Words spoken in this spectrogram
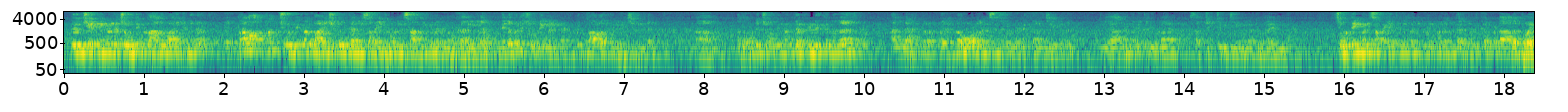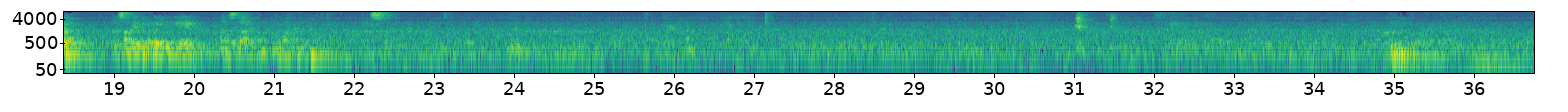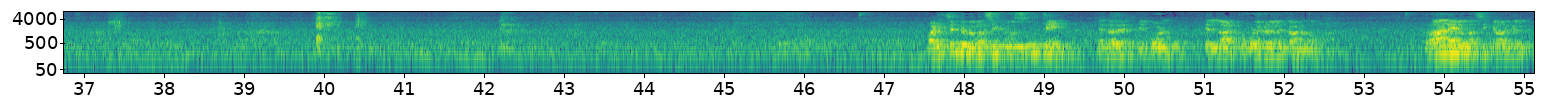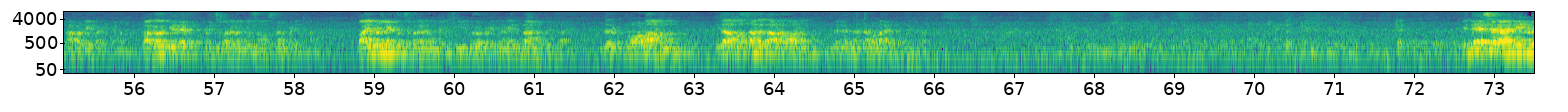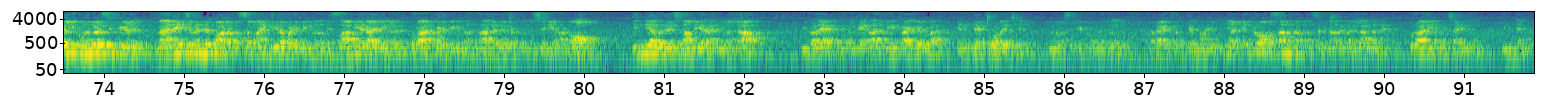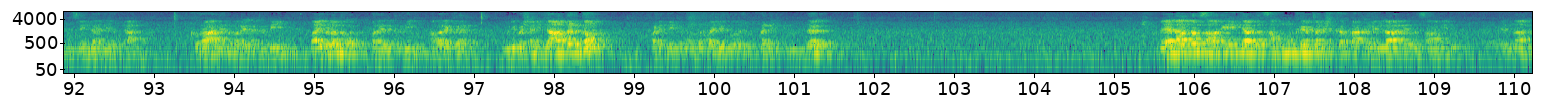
തീർച്ചയായും നിങ്ങളുടെ ചോദ്യങ്ങളാണ് വായിക്കുന്നത്. എത്രമാത്രം ചോദ്യങ്ങൾ വായിച്ചു തീർക്കാൻ ഈ സമയത്തിനുള്ളിൽ സാധിക്കുമെന്ന് നമുക്കറിയില്ല. നിരവധി ചോദ്യങ്ങൾ രണ്ട് ഭാഗത്തും ലഭിച്ചിട്ടുണ്ട് അതുകൊണ്ട് ചോദ്യങ്ങൾ തിരഞ്ഞെടുക്കുന്നത് അല്ല ഇവർ വരുന്ന ഓർഡർ അനുസരിച്ച് തിരഞ്ഞെടുക്കുകയാണ് ചെയ്തത് യാതൊരു തരത്തിലുള്ള സബ്ജക്ടിവിറ്റി നിങ്ങൾക്കുണ്ടായിരുന്നു ചോദ്യങ്ങൾ സമയത്തിന് പരിമിതി മൂലം തിരഞ്ഞെടുക്കപ്പെടാതെ പോയാൽ അത് സമയത്തിന്റെ പരിമിതിയായി മനസ്സിലാക്കണം എന്ന് മാത്രം പഠിച്ചിട്ട് വിമർശിക്കൂ സുഹൃത്തെ എന്നത് ഇപ്പോൾ എല്ലാ ട്രോളുകളിലും കാണുന്ന ഒന്നാണ്. ഖുറാനെ വിമർശിക്കണമെങ്കിൽ അറബി പഠിക്കണം ഭഗവത്ഗീതയെ കുറിച്ച് പറയണമെങ്കിൽ സംസ്കൃതം പഠിക്കണം ബൈബിളിനെ കുറിച്ച് പറയണമെങ്കിൽ ഹീബ്രു പഠിക്കണം. എന്താണ് അഭിപ്രായം? ഇതൊരു ട്രോൾ ആണെന്നും ഇത് അവസാനത്തെ അളവാണെന്നും ഇതിൽ നിന്ന് തന്നെ വളരെ വിദേശ രാജ്യങ്ങളിൽ യൂണിവേഴ്സിറ്റികളിൽ മാനേജ്മെന്റ് പാഠപുസ്തകമായി ഗീത പഠിപ്പിക്കുന്നതും ഇസ്ലാമിക രാജ്യങ്ങളിൽ ഖുറാൻ പഠിപ്പിക്കുന്നതും താരതമ്യപ്പെടുത്തുന്നത് ശരിയാണോ? ഇന്ത്യ ഒരു ഇസ്ലാമിക രാജ്യമല്ല. ഇവിടെ നിങ്ങൾക്ക് ഏതാനും മീറ്റർ അകലെയുള്ള എന്റെ കോളേജ് യൂണിവേഴ്സിറ്റി കോളേജിൽ വളരെ കൃത്യമായി ഈ ഏറ്റവും അവസാനം നടന്ന സെമിനാറുകളെല്ലാം തന്നെ ഖുറാനെ കുറിച്ചായിരുന്നു ഇന്ത്യ മുസ്ലിം രാജ്യമല്ല. ഖുറാൻ എന്ന് പറയുന്ന കൃതിയും ബൈബിൾ എന്ന് പറയുന്ന കൃതിയും അവർക്ക് ഭൂരിപക്ഷം ഇല്ലാത്തടത്തും പഠിപ്പിക്കുന്നുണ്ട് വലിയ തോതിൽ പ്രചരിക്കുന്നുണ്ട്. വേദാന്തം സ്വാധീനിക്കാത്ത സാമൂഹ്യ പരിഷ്കർത്താക്കളില്ല എന്ന് സ്വാമി എന്നാൽ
